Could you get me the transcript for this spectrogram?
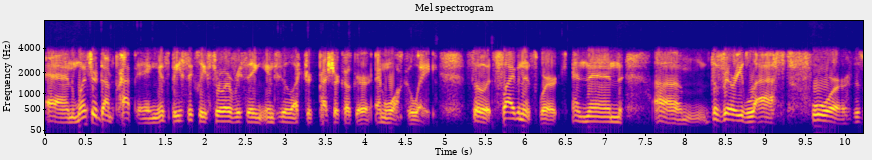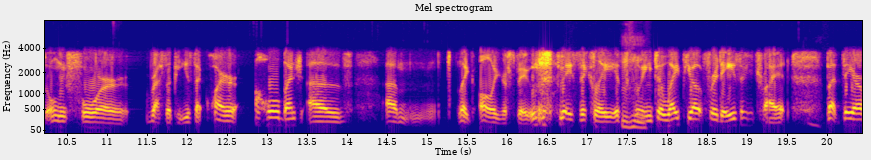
and once you're done prepping, it's basically throw everything into the electric pressure cooker and walk away. So it's five minutes work, and then um, the very last four. There's only four recipes that require a whole bunch of um, like all your spoons. Basically, it's mm-hmm. going to wipe you out for days if you try it. But they are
